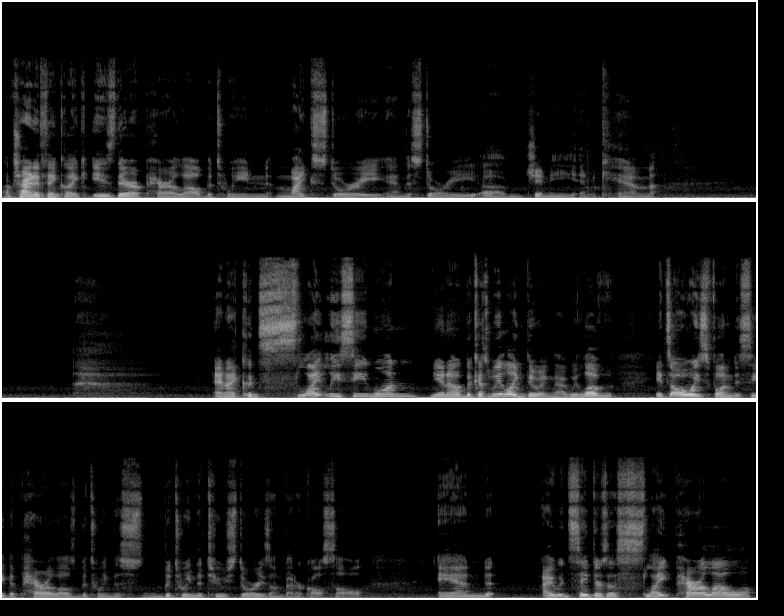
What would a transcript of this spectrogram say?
I'm trying to think like is there a parallel between Mike's story and the story of Jimmy and Kim? And I could slightly see one, you know, because we like doing that. We love it's always fun to see the parallels between the between the two stories on Better Call Saul. And I would say there's a slight parallel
